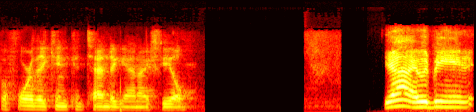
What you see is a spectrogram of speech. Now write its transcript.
before they can contend again, I feel. Yeah, it would be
